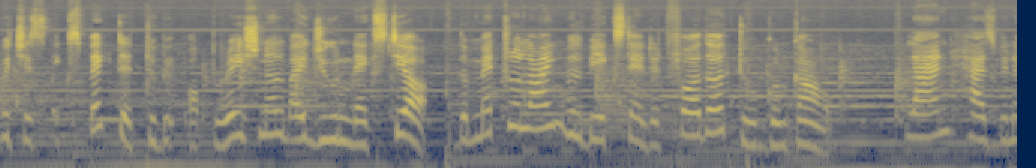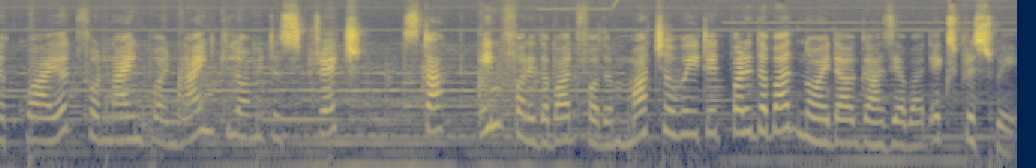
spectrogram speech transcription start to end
which is expected to be operational by June next year. The metro line will be extended further to Gurgaon. Land has been acquired for 9.9 km stretch stuck in Faridabad for the much awaited Faridabad Noida Ghaziabad Expressway.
